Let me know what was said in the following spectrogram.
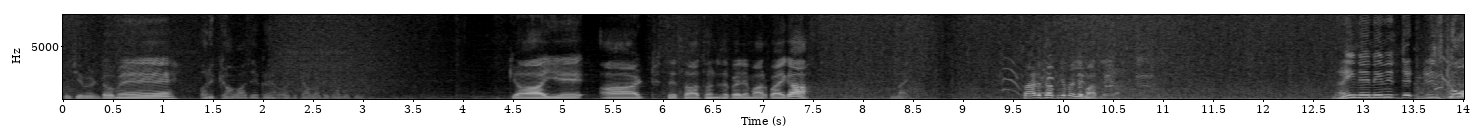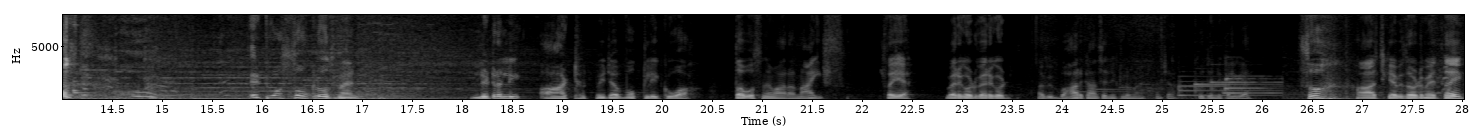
कुछ ही मिनटों में। अरे क्या बात है, क्या है क्या है क्या है। क्या ये आठ से सात होने से पहले मार पाएगा? नहीं। साढ़े सात के पहले मार लेगा। नहीं नहीं नहीं नहीं close it was so close man literally आठ पे जब वो क्लिक हुआ तब उसने मारा। नाइस सही है. वेरी गुड वेरी गुड अभी बाहर कहाँ से निकलूँ मैं? अच्छा खुद ही निकल गया। सो so, आज के एपिसोड में इतना ही.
